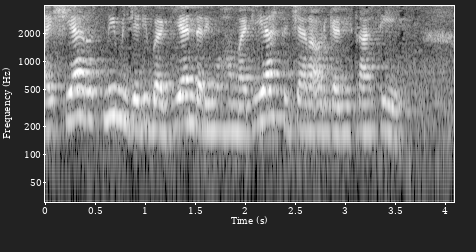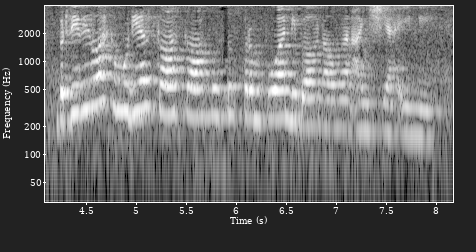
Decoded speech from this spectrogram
Aisyah resmi menjadi bagian dari Muhammadiyah secara organisasi. Berdirilah kemudian sekolah-sekolah khusus perempuan di bawah naungan Aisyah ini.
